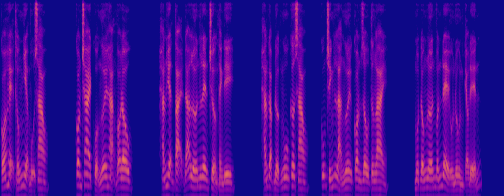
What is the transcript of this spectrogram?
Có hệ thống nhiệm vụ sao? Con trai của ngươi hạng võ đâu? Hắn hiện tại đã lớn lên trưởng thành đi. Hắn gặp được ngu cơ sao? Cũng chính là ngươi con dâu tương lai. Một đống lớn vấn đề ùn ùn kéo đến,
